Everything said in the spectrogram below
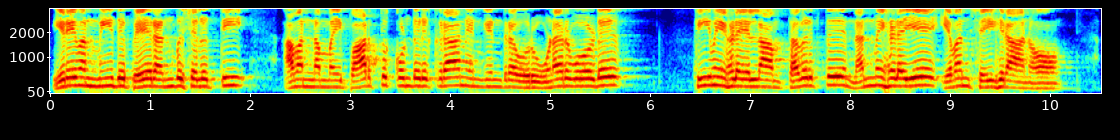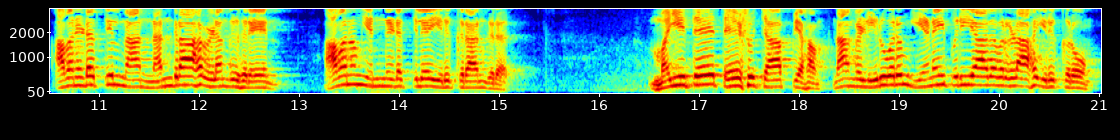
இறைவன் மீது பேரன்பு செலுத்தி அவன் நம்மை பார்த்து கொண்டிருக்கிறான் என்கின்ற ஒரு உணர்வோடு தீமைகளை எல்லாம் தவிர்த்து நன்மைகளையே எவன் செய்கிறானோ அவனிடத்தில் நான் நன்றாக விளங்குகிறேன். அவனும் என்னிடத்திலே இருக்கிறான்கிறார். மயித்தே தேஷு சாப்பியகம். நாங்கள் இருவரும் இணை பிரியாதவர்களாக இருக்கிறோம்.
